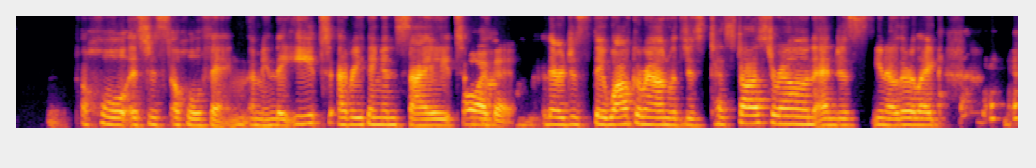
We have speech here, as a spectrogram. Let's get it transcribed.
a whole it's just a whole thing i mean they eat everything in sight oh i bet um, they're just they walk around with just testosterone and just you know they're like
